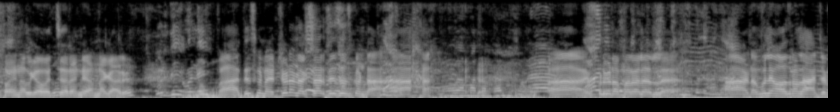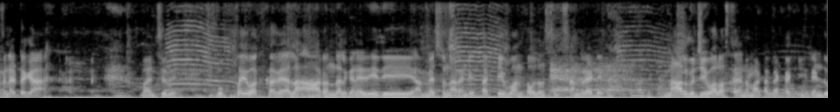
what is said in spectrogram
ఫైనల్గా వచ్చారండి అన్నగారు. తీసుకుంటా చూడండి ఒకసారి తీసేసుకుంటా. ఆ. ఆ, ఇప్పుడు కూడా పర్వాలేదులే. ఆ, డబ్బులు ఏం అవసరం లే ఆయన చెప్పినట్టుగా. మంచిది. ముప్పై ఒక్క వేల ఆరు వందలకి అనేది ఇది అమ్మేస్తున్నారండి. Thirty one thousand six hundred. నాలుగు జీవాలు వస్తాయన్నమాట లెక్కకి. రెండు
